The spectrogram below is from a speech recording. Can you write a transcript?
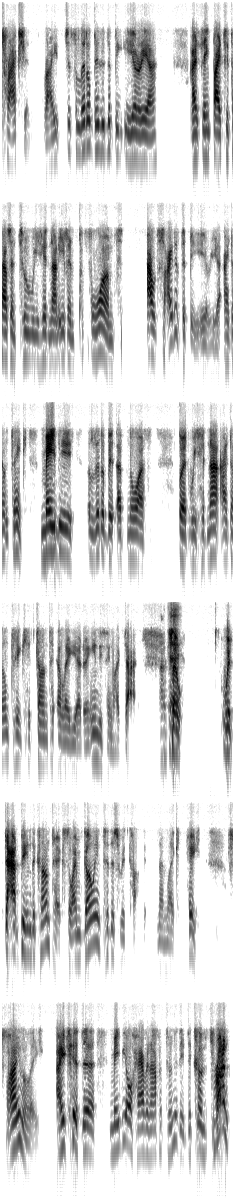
traction, right? Just a little bit in the Bay Area. I think by 2002 we had not even performed outside of the Bay Area. I don't think maybe a little bit up north, but we had not. I don't think had gone to LA yet or anything like that. Okay. So, with that being the context, so I'm going to this red carpet, and I'm like, hey, finally, I could uh, maybe I'll have an opportunity to confront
